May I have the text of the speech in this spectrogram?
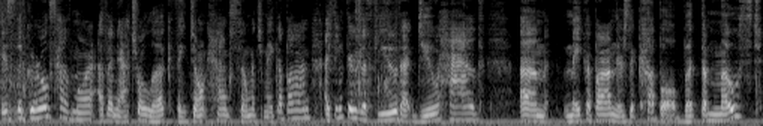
is the girls have more of a natural look. They don't have so much makeup on. I think there's a few that do have um, makeup on. There's a couple, but the most,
